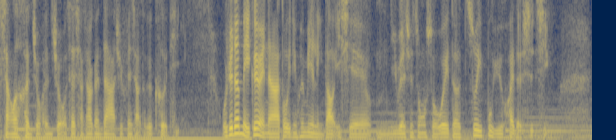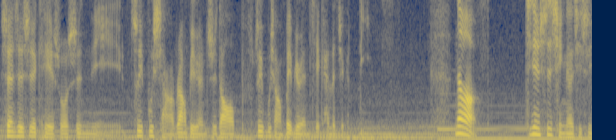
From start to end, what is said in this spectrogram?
想了很久很久，才想要跟大家去分享这个课题。我觉得每个人呢，都一定会面临到一些，嗯，你人生中所谓的最不愉快的事情。甚至是可以说是你最不想让别人知道、最不想被别人解开的这个底。那这件事情呢，其实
